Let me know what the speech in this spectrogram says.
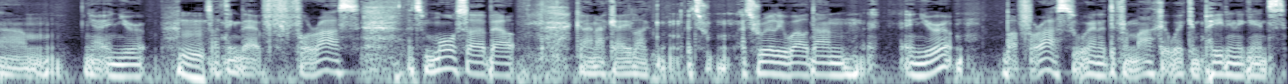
Um, you know, in Europe. Hmm. So I think that for us, it's more so about going, okay, like it's it's really well done in Europe. But for us, we're in a different market. We're competing against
